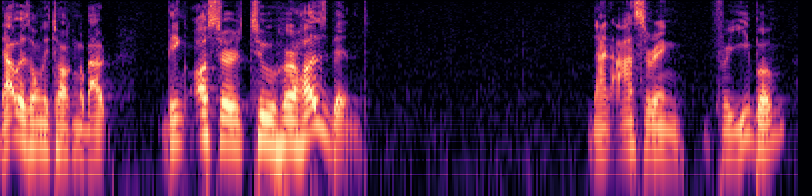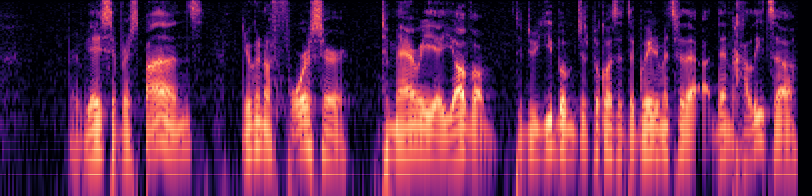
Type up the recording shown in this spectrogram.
That was only talking about being usher to her husband, not answering for Yibum. Rabbi Yosef responds, you're to force her to marry a yavam, to do yibum just because it's a greater mitzvah than chalitza,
